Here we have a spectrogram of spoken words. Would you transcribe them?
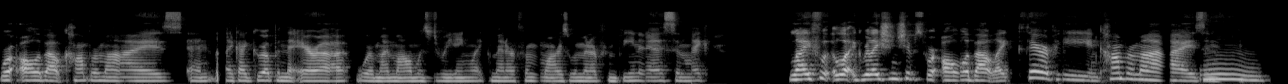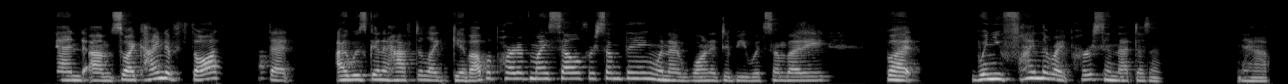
were all about compromise and like i grew up in the era where my mom was reading like men are from mars women are from venus and like life like relationships were all about like therapy and compromise and mm. and um so i kind of thought that i was going to have to like give up a part of myself or something when i wanted to be with somebody but when you find the right person that doesn't happen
